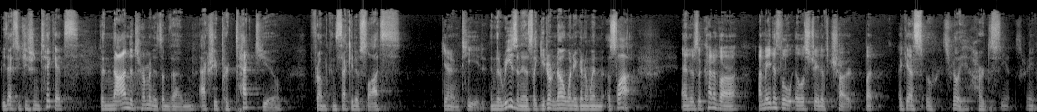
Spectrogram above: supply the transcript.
These execution tickets, the non-determinism of them actually protect you from consecutive slots guaranteed. And the reason is like you don't know when you're going to win a slot. And there's a kind of a I made this little illustrative chart, but I guess oh, it's really hard to see on the screen.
